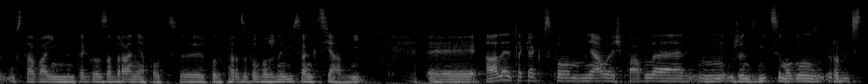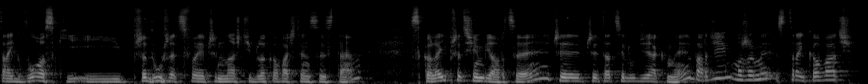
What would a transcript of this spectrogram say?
e, ustawa im tego zabrania pod, e, pod bardzo poważnymi sankcjami. Ale tak jak wspomniałeś, Pawle, urzędnicy mogą robić strajk włoski i przedłużać swoje czynności, blokować ten system. Z kolei przedsiębiorcy, czy, czy tacy ludzie jak my, bardziej możemy strajkować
